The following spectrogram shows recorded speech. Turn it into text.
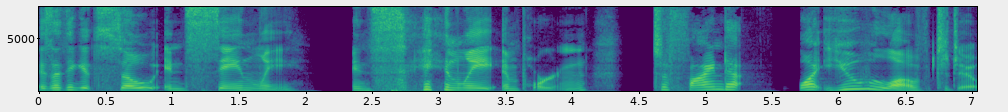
is I think it's so insanely, insanely important to find out what you love to do.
